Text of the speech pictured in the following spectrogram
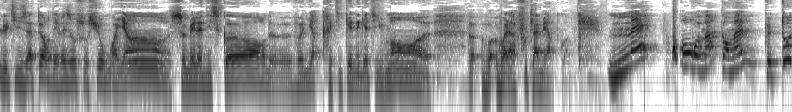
l'utilisateur des réseaux sociaux moyens, semer la discorde, euh, venir critiquer négativement, euh, euh, vo- voilà, foutre la merde quoi. Mais on remarque quand même que tout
